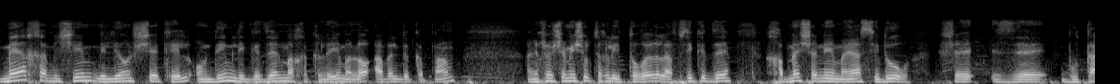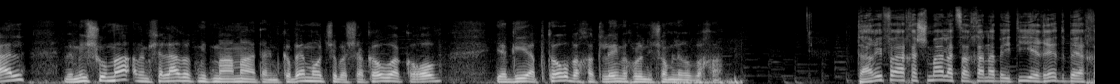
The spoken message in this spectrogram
150 מיליון שקל עומדים להיגזל מהחקלאים על לא עוול בכפם. אני חושב שמישהו צריך להתעורר, להפסיק את זה. חמש שנים היה סידור שזה בוטל, ומשום מה הממשלה הזאת מתמהמהת. אני מקווה מאוד שבשבוע הקרוב יגיע הפטור והחקלאים יוכלו לנשום לרווחה. תעריף החשמל לצרכן הביתי ירד ב-1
